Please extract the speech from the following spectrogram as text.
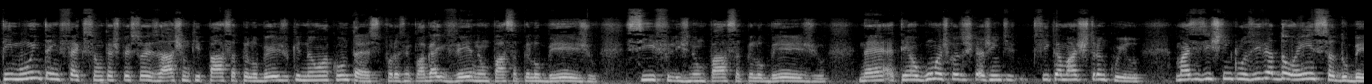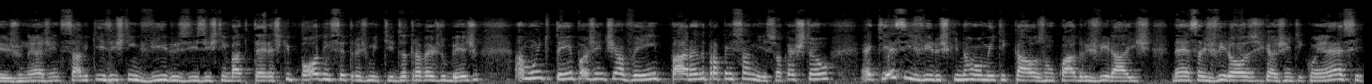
Tem muita infecção que as pessoas acham que passa pelo beijo que não acontece. Por exemplo, HIV não passa pelo beijo, sífilis não passa pelo beijo, né? Tem algumas coisas que a gente fica mais tranquilo. Mas existe inclusive a doença do beijo, né? A gente sabe que existem vírus e existem bactérias que podem ser transmitidos através do beijo. Há muito tempo a gente já vem parando para pensar nisso. A questão é que esses vírus que normalmente causam quadros virais, né, essas viroses viroses que a gente conhece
